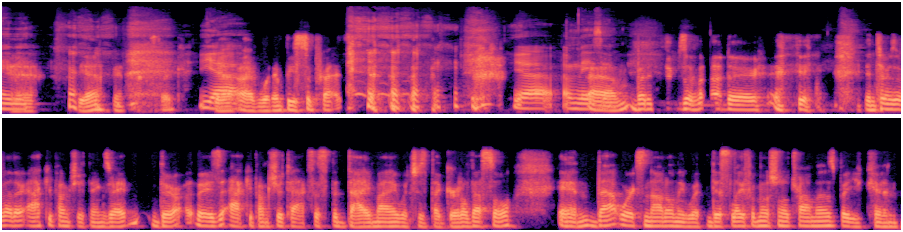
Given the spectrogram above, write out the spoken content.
Maybe. Yeah, yeah fantastic. yeah. yeah. I wouldn't be surprised. yeah, amazing. Um, but in terms of other, in terms of other acupuncture things, right? There, there is acupuncture to access the daimai, which is the girdle vessel, and that works not only with this life emotional traumas, but you can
